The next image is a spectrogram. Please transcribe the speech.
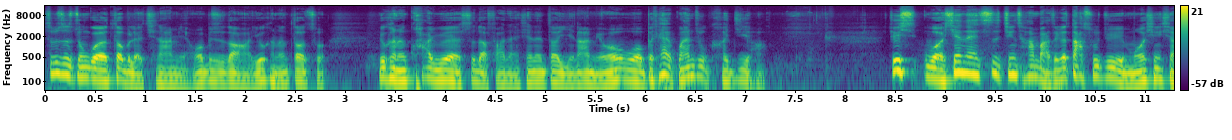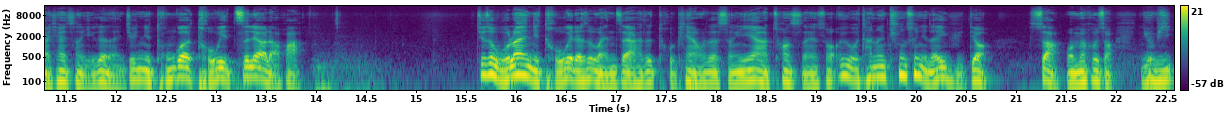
是不是中国造不了七纳米？我不知道啊，有可能到处，有可能跨越式的发展。现在到一纳米，我我不太关注科技哈。就我现在是经常把这个大数据模型想象成一个人，就你通过投喂资料的话。就是无论你投喂的是文字啊，还是图片或者声音啊，创始人说：“哎呦，他能听出你的语调，是吧？”我们会说牛逼，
